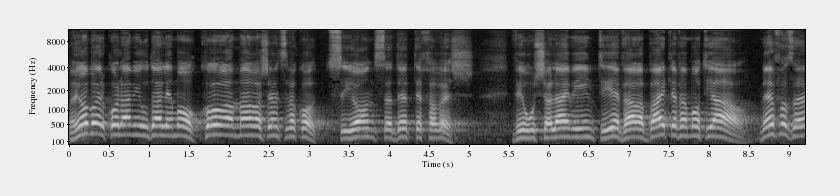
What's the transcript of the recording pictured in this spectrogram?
ויאמר אל כל עם יהודה לאמור, כה אמר השם צבקות, ציון שדה תחרש, וירושלים היא אם תהיה, והר הבית לבמות יער. מאיפה זה?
